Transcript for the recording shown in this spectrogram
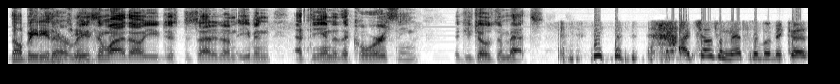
they'll beat Is either there a team. reason why though you just decided on even at the end of the coercing that you chose the Mets? I chose the Mets simply because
